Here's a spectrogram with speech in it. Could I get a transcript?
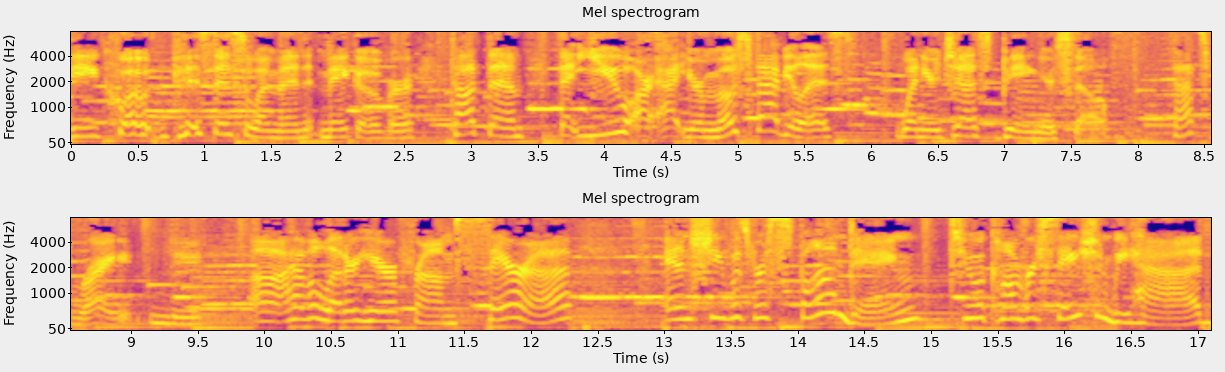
The quote, businesswomen makeover taught them that you are at your most fabulous when you're just being yourself. That's right. Indeed. Uh, I have a letter here from Sarah, and she was responding to a conversation we had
